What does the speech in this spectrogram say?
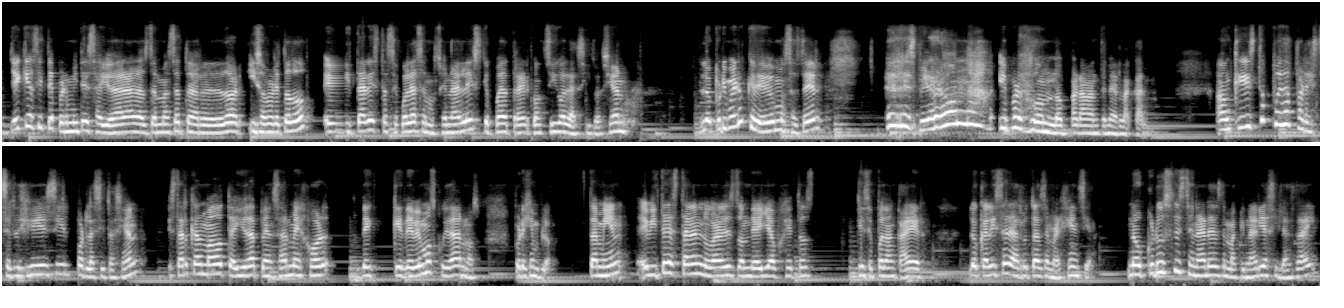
ya que así te permites ayudar a los demás a tu alrededor y sobre todo evitar estas secuelas emocionales que pueda traer consigo la situación. Lo primero que debemos hacer es respirar hondo y profundo para mantener la calma. Aunque esto pueda parecer difícil por la situación, estar calmado te ayuda a pensar mejor de que debemos cuidarnos. Por ejemplo, también evita estar en lugares donde haya objetos que se puedan caer. Localiza las rutas de emergencia. No cruces en de maquinaria si las hay.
